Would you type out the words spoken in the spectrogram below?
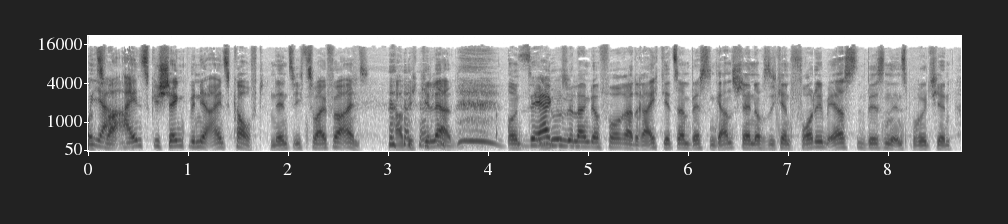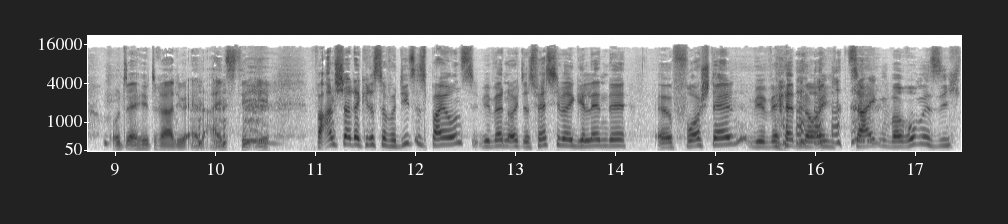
und ja. zwar eins geschenkt, wenn ihr eins kauft. Nennt sich zwei für eins. Habe ich gelernt. Und Sehr nur gut. solange der Vorrat reicht, jetzt am besten ganz schnell noch sichern vor dem ersten Bissen ins Brötchen unter hitradio n1.de. Veranstalter Christopher Dietz ist bei uns. Wir werden euch das Festivalgelände äh, vorstellen. Wir werden euch zeigen, warum es sich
